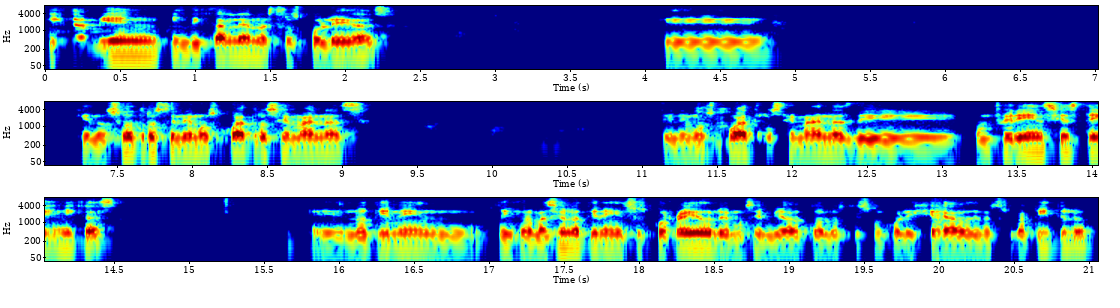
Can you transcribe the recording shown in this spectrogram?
y también indicarle a nuestros colegas que, nosotros tenemos cuatro semanas, tenemos cuatro semanas de conferencias técnicas. Eh, lo tienen, la información lo tienen en sus correos, lo hemos enviado a todos los que son colegiados de nuestro capítulo.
